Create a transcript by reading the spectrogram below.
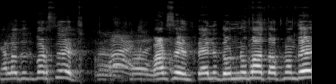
খেলা দিতে পারছেন পারছেন? তাহলে ধন্যবাদ আপনাদের।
